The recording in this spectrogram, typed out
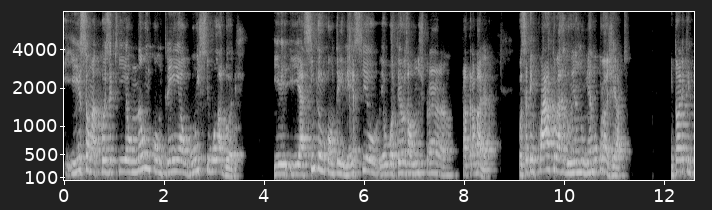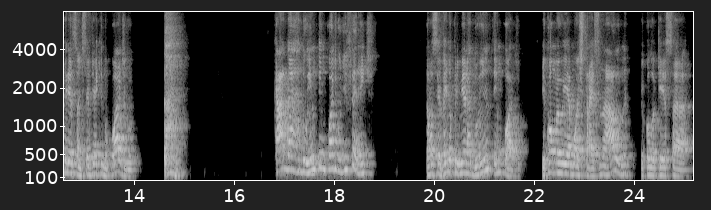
e isso é uma coisa que eu não encontrei em alguns simuladores. E, e assim que eu encontrei nesse, eu, eu botei os alunos para trabalhar. Você tem quatro Arduino no mesmo projeto. Então, olha que interessante, você vê aqui no código, cada Arduino tem um código diferente. Então, você vem no primeiro Arduino, tem um código. E como eu ia mostrar isso na aula, né, eu coloquei essa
